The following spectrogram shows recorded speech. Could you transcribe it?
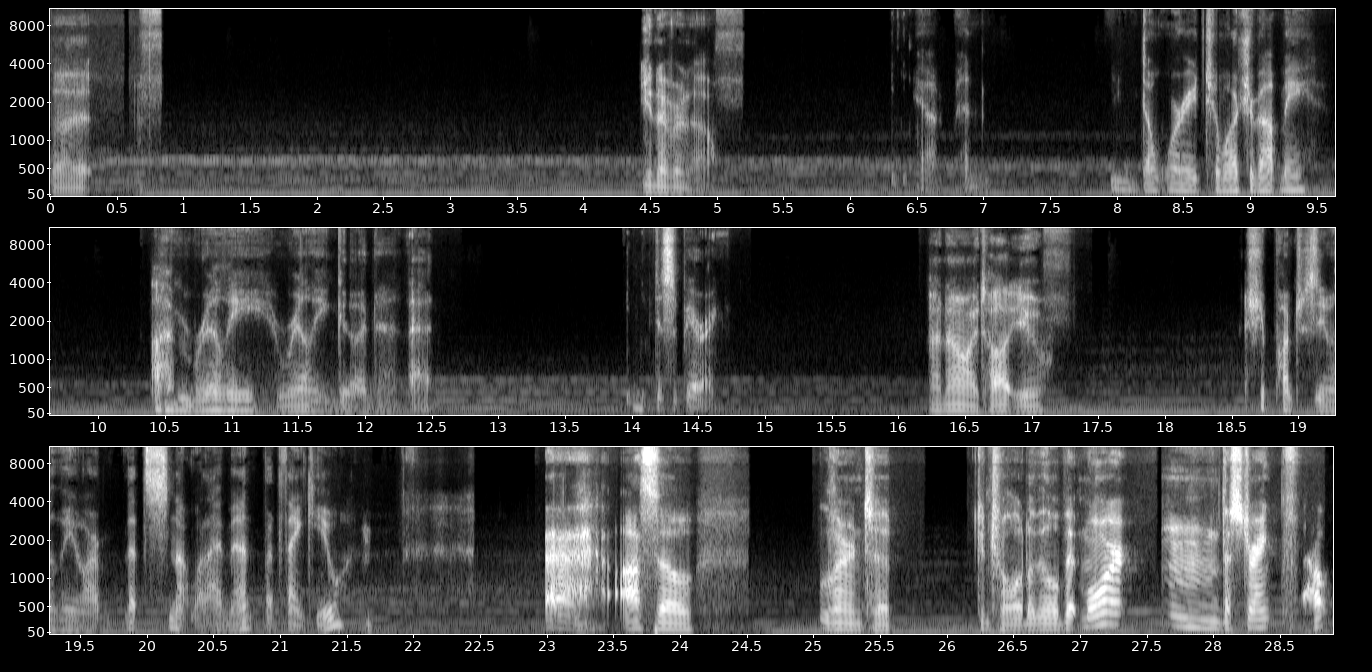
but you never know. Yeah, and don't worry too much about me. I'm really, really good at disappearing. I know I taught you. She punches you in the arm. That's not what I meant, but thank you. Ah, also learn to control it a little bit more. Mm, the strength. Oh,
